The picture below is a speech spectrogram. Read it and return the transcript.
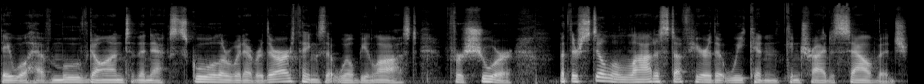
They will have moved on to the next school or whatever. There are things that will be lost for sure but there's still a lot of stuff here that we can can try to salvage.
